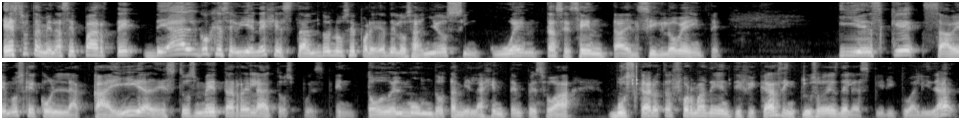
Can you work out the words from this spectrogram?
Esto también hace parte de algo que se viene gestando, no sé, por ahí desde los años 50, 60 del siglo XX, y es que sabemos que con la caída de estos metarrelatos, pues en todo el mundo también la gente empezó a buscar otras formas de identificarse, incluso desde la espiritualidad.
